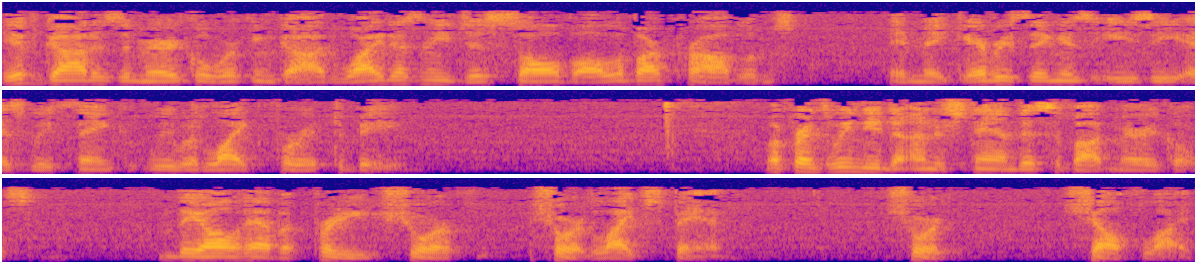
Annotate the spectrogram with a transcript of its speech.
if God is a miracle working God, why doesn't he just solve all of our problems and make everything as easy as we think we would like for it to be? Well, friends, we need to understand this about miracles. They all have a pretty short, short lifespan, short shelf life.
